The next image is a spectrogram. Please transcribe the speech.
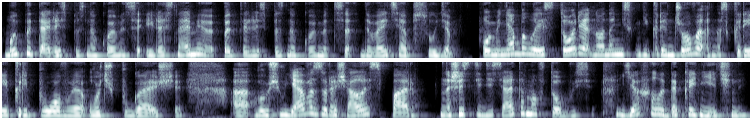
мы пытались познакомиться или с нами пытались познакомиться. Давайте обсудим. У меня была история, но она не, не кринжовая, она скорее криповая, очень пугающая. А, в общем, я возвращалась с пар на 60-м автобусе. Ехала до конечной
